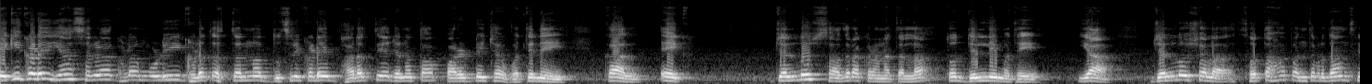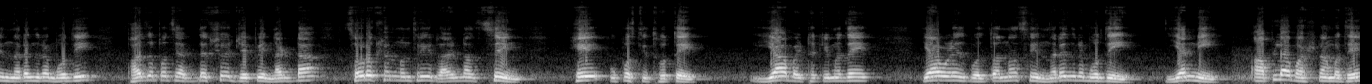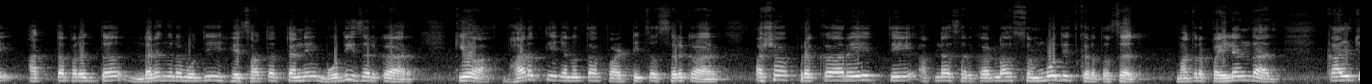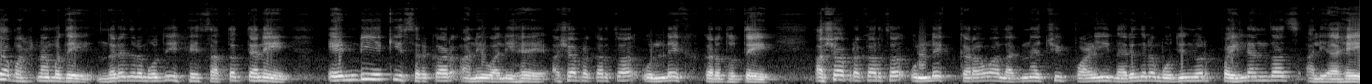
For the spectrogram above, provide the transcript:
एकीकडे या सगळ्या घडामोडी घडत असताना दुसरीकडे भारतीय जनता पार्टीच्या वतीने काल एक जल्लोष साजरा करण्यात आला तो दिल्लीमध्ये. या जल्लोषाला स्वतः पंतप्रधान श्री नरेंद्र मोदी भाजपचे अध्यक्ष जे पी नड्डा संरक्षण मंत्री राजनाथ सिंग हे उपस्थित होते. या बैठकीमध्ये यावेळेस बोलताना श्री नरेंद्र मोदी यांनी आपल्या भाषणामध्ये आत्तापर्यंत नरेंद्र मोदी हे सातत्याने मोदी सरकार किंवा भारतीय जनता पार्टीचं सरकार अशा प्रकारे ते आपल्या सरकारला संबोधित करत असत. मात्र पहिल्यांदाच कालच्या भाषणामध्ये नरेंद्र मोदी हे सातत्याने एन डी ए की सरकार आनेवाली है अशा प्रकारचा उल्लेख करत होते. अशा प्रकारचा उल्लेख करावा लागण्याची पाळी नरेंद्र मोदींवर पहिल्यांदाच आली आहे.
